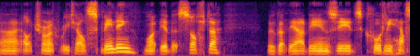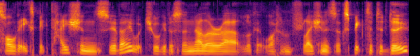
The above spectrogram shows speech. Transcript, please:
Uh, electronic retail spending might be a bit softer. We've got the RBNZ's quarterly household expectations survey, which will give us another uh, look at what inflation is expected to do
